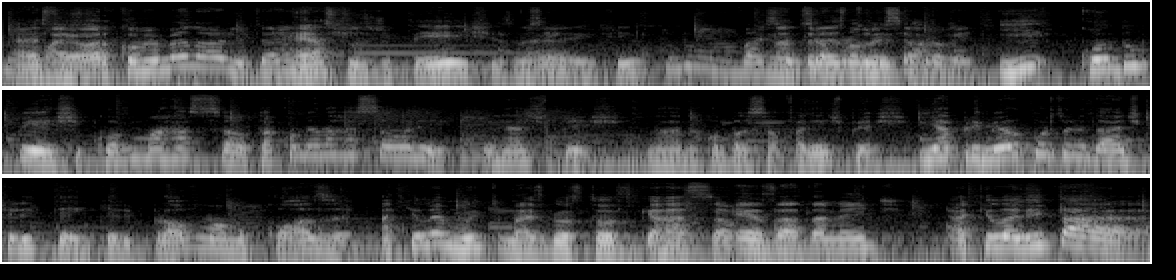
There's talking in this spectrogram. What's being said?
O restos- maior come o menor, literalmente. restos de peixes, né? Sim. Enfim, tudo vai ser se aproveitado. aproveita. E quando um peixe come uma ração, tá comendo a ração ali, tem resto de peixe na, na composição, farinha de peixe. E a primeira oportunidade que ele tem, que ele prova uma mucosa, aquilo é muito mais gostoso que a ração. Exatamente. Aquilo ali tá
